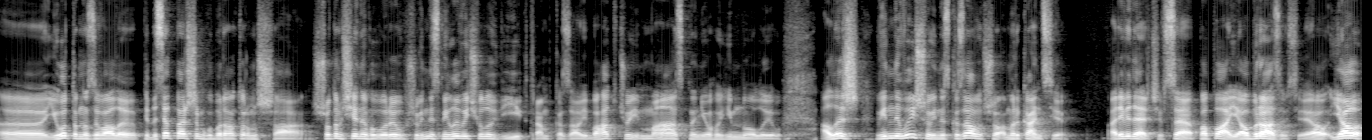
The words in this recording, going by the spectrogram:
е, його там називали 51-м губернатором США. Що там ще не говорив, що він несміливий чоловік, Трамп казав, і багато чого, і маск на нього гімно. Але ж він не вийшов і не сказав, що американці. Арівідерчі, все, папа, я образився. Я, я,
